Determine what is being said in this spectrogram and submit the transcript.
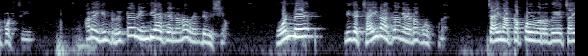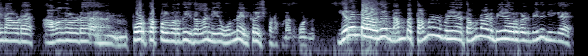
சப்போர்ட் செய்யுது. ஆனா இன் ரிட்டர்ன் இந்தியாவுக்கு என்னன்னா ரெண்டு விஷயம். ஒன்று நீங்க சைனாக்கு அங்க இடம் கொடுக்கக்கூடாது. சைனா கப்பல் வர்றது சைனாவோட அவங்களோட போர் கப்பல் வர்றது இதெல்லாம் நீங்க ஒன்றும் என்கரேஜ் பண்ணக்கூடாது. ஒன்று இரண்டாவது நம்ம தமிழ் மீ- தமிழ்நாடு மீனவர்கள் மீது நீங்கள்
